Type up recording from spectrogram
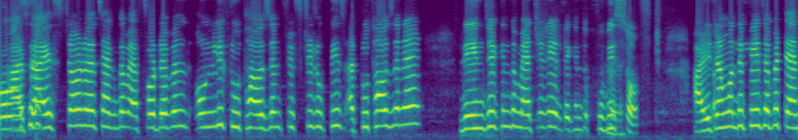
কম আছে। প্রাইসটাও রয়েছে একদম affordable only two thousand fifty rupees আর টু থাউজেন্ড এর রেঞ্জে কিন্তু ম্যাটেরিয়ালটা কিন্তু খুবই হ্যাঁ। সফট আর এটার মধ্যে পেয়ে যাবে টেন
